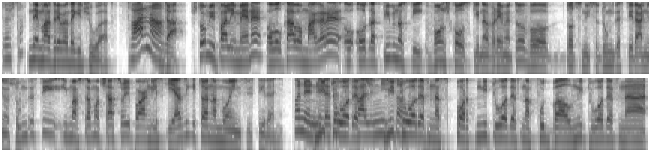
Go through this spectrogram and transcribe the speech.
Зошто? Немаат време да ги чуваат. Стварно? Да, што ми фали мене, оволкаво магаре, од активности воншколски на времето, во доцни 70 рани 80 имав само часови по англиски јазик и тоа на моје инсистирање. Па не, не дека ти фали ништо. ниту одев на спорт, ниту одев на фудбал, ниту одев на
